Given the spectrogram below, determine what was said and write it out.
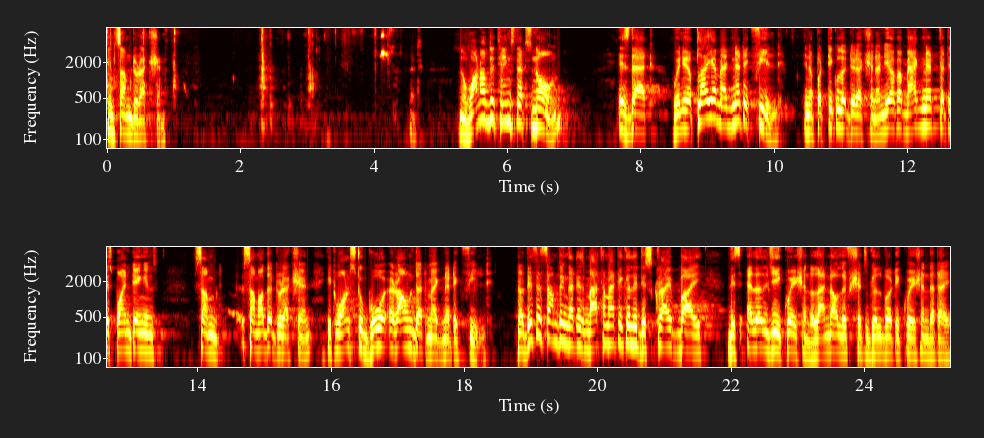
in some direction, Now, one of the things that's known is that when you apply a magnetic field in a particular direction and you have a magnet that is pointing in some, some other direction, it wants to go around that magnetic field. Now, this is something that is mathematically described by this LLG equation, the Landau-Lifshitz-Gilbert equation that I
